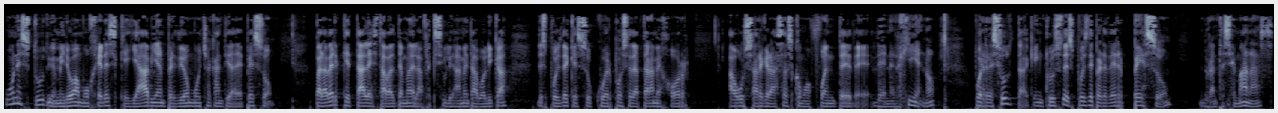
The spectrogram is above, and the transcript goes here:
un estudio miró a mujeres que ya habían perdido mucha cantidad de peso para ver qué tal estaba el tema de la flexibilidad metabólica después de que su cuerpo se adaptara mejor a usar grasas como fuente de, energía, ¿no? Pues resulta que incluso después de perder peso durante semanas,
